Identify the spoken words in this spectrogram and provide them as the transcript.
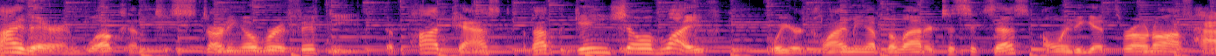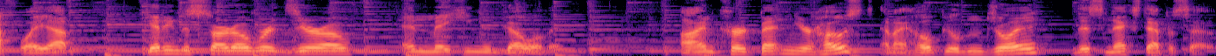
Hi there, and welcome to Starting Over at 50, the podcast about the game show of life where you're climbing up the ladder to success only to get thrown off halfway up, getting to start over at zero, and making a go of it. I'm Kurt Benton, your host, and I hope you'll enjoy this next episode.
